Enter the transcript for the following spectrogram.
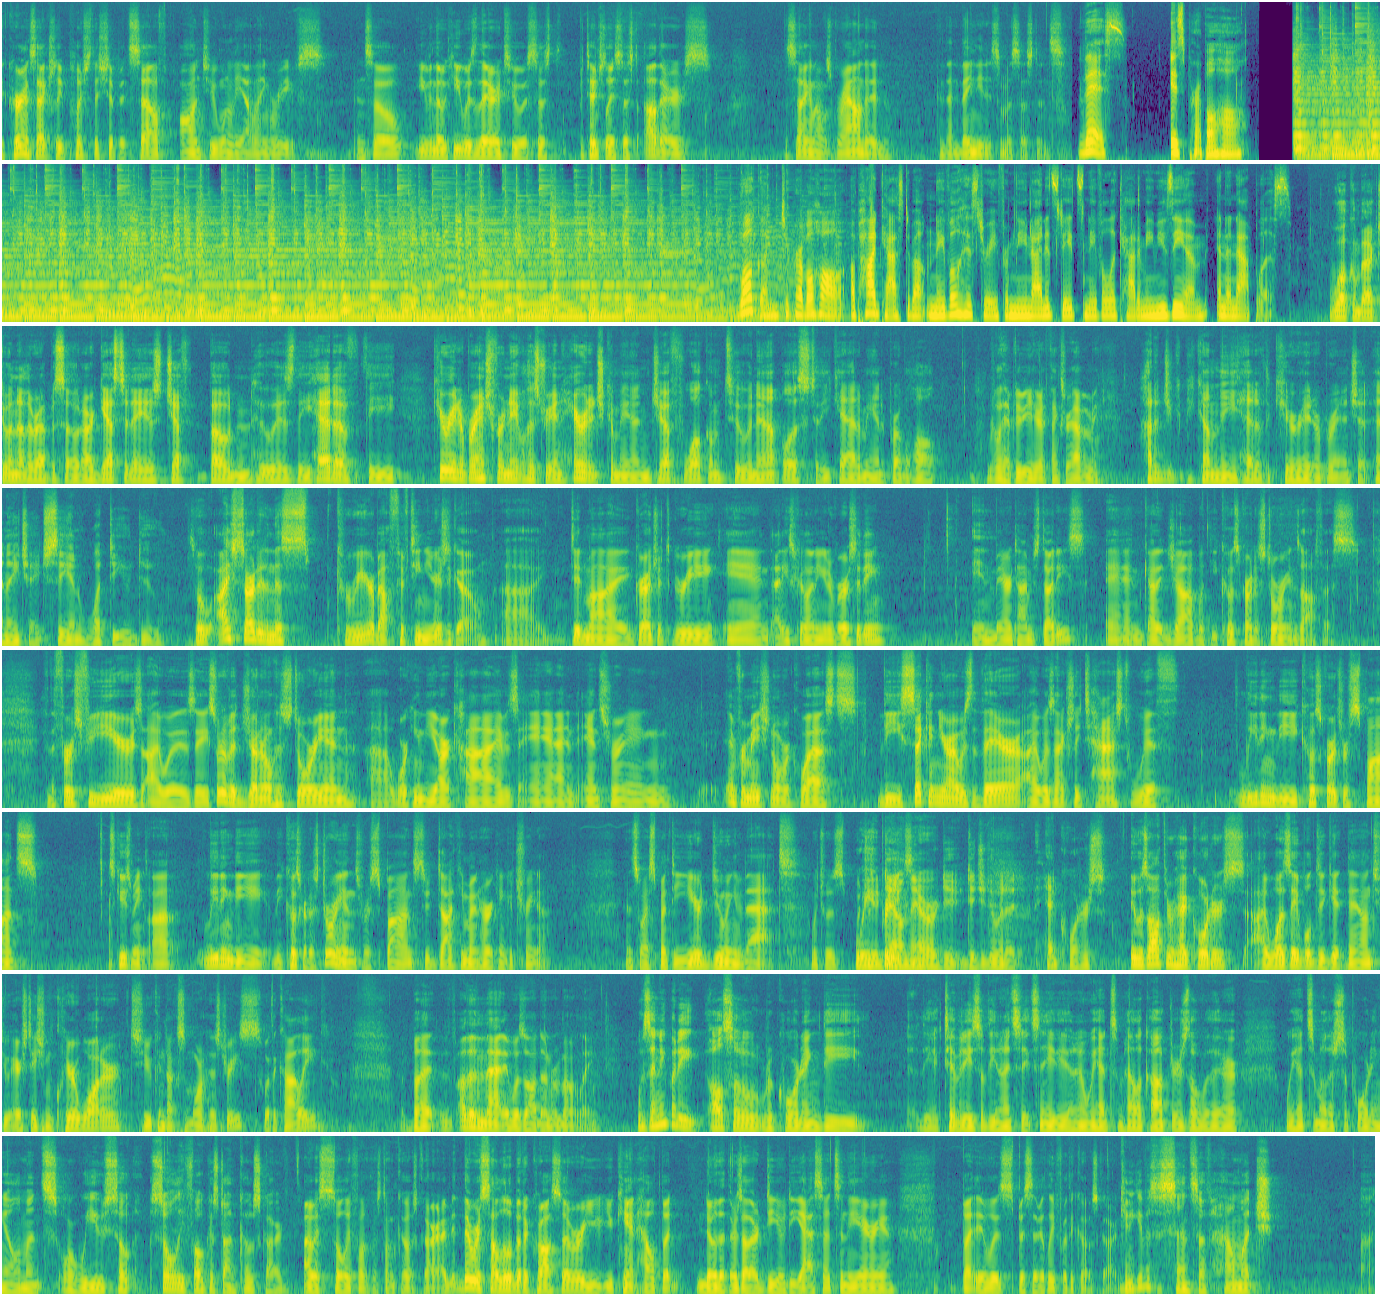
the currents actually pushed the ship itself onto one of the outlying reefs. And so, even though he was there to assist, potentially assist others, the Saginaw was grounded, and then they needed some assistance. This is Preble Hall. Welcome to Preble Hall, a podcast about naval history from the United States Naval Academy Museum in Annapolis. Welcome back to another episode. Our guest today is Jeff Bowdoin, who is the head of the Curator Branch for Naval History and Heritage Command. Jeff, welcome to Annapolis, to the Academy, and to Preble Hall. Really happy to be here. Thanks for having me. How did you become the head of the Curator Branch at NHHC, and what do you do? So, I started in this career about 15 years ago. I did my graduate degree in, at East Carolina University in maritime studies and got a job with the Coast Guard Historian's Office. For the first few years, I was a sort of a general historian, uh, working in the archives and answering informational requests. The second year I was there, I was actually tasked with leading the Coast Guard's response, excuse me, uh, leading the, the Coast Guard historian's response to document Hurricane Katrina. And so I spent a year doing that, which was which Were was you down exciting. there, or did, did you do it at headquarters? It was all through headquarters. I was able to get down to Air Station Clearwater to conduct some oral histories with a colleague. But other than that, it was all done remotely. Was anybody also recording the the activities of the United States Navy? I know we had some helicopters over there. We had some other supporting elements, or were you so, solely focused on Coast Guard? I was solely focused on Coast Guard. I mean, there was a little bit of crossover. You, you can't help but know that there's other DoD assets in the area, but it was specifically for the Coast Guard. Can you give us a sense of how much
